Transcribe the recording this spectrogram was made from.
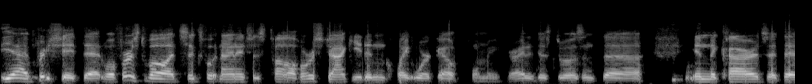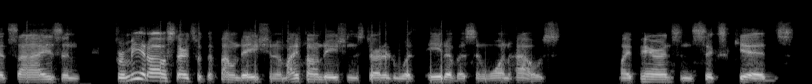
Yeah, I appreciate that. Well, first of all, at six foot nine inches tall, horse jockey didn't quite work out for me, right? It just wasn't uh, in the cards at that size. And for me, it all starts with the foundation. And my foundation started with eight of us in one house, my parents and six kids.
